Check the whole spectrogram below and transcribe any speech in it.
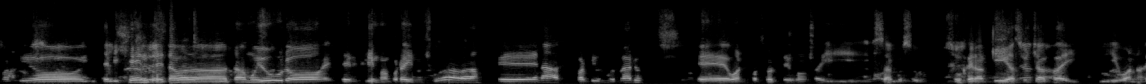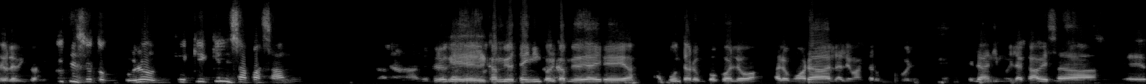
partido inteligente, estaba, estaba muy duro, este, el clima por ahí no ayudaba, eh, nada, un partido muy raro. Eh, bueno, por suerte vos ahí sacó su, su jerarquía, su chapa y, y bueno, dio la victoria. Este es otro Colón, ¿qué, qué, qué les ha pasado? Nada, yo creo que el cambio técnico, el cambio de aire, a- apuntar un poco a lo, a lo moral, a levantar un poco el, el ánimo y la cabeza eh,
